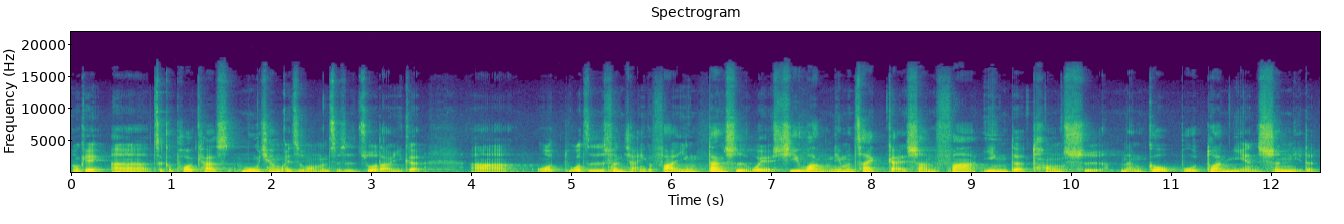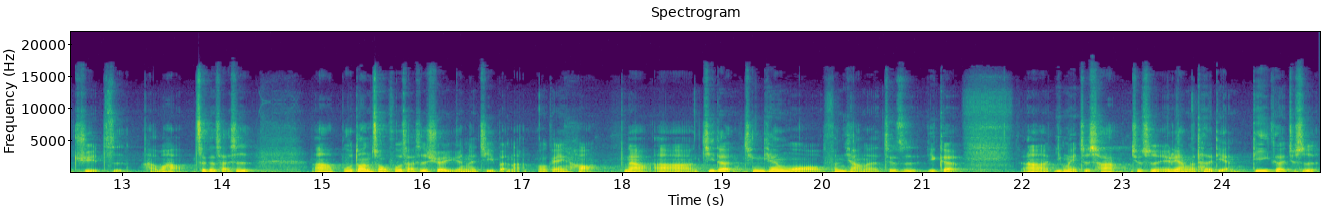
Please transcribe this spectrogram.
OK，呃，这个 podcast 目前为止我们只是做到一个啊，我我只是分享一个发音，但是我也希望你们在改善发音的同时，能够不断延伸你的句子，好不好？这个才是啊、不断重复才是学语言的基本了。OK，好，那啊、记得今天我分享的就是一个啊、英美之差，就是有两个特点。第一个就是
